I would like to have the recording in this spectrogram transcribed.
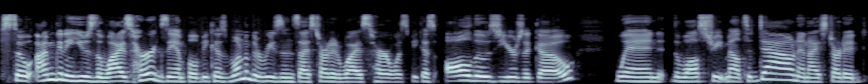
So i'm going to use the wise her example because one of the reasons i started wise her was because all those years ago when the wall street melted down and i started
